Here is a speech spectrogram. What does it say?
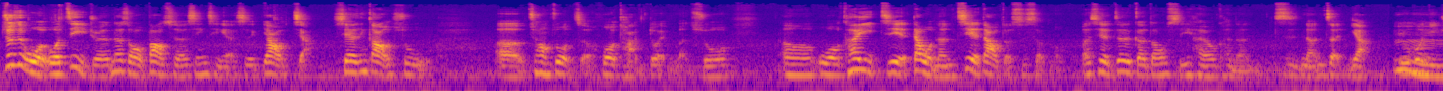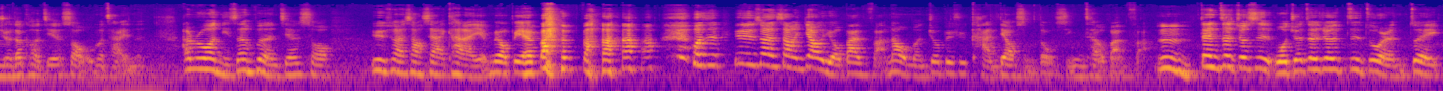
就是我我自己觉得那时候我抱持的心情也是要讲，先告诉呃创作者或团队们说，呃，我可以借，但我能借到的是什么？而且这个东西很有可能只能怎样？如果你觉得可接受，我们才能。啊，如果你真的不能接受，预算上现在看来也没有别的办法，或是预算上要有办法，那我们就必须砍掉什么东西，你才有办法。嗯，但这就是我觉得这就是制作人最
